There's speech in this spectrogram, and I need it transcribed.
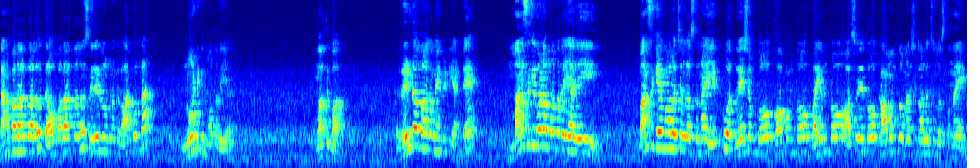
ఘన పదార్థాలు ద్రవ పదార్థాలు శరీరంలోకి రాకుండా నోటికి మూత వేయాలి. మొదటి భాగం. రెండో భాగం ఏమిటి అంటే మనసుకి కూడా మూత వేయాలి మనసుకి ఏం ఆలోచనలు వస్తున్నాయి? ఎక్కువ ద్వేషంతో కోపంతో భయంతో అసూయతో కామంతో మనిషికి ఆలోచనలు వస్తున్నాయి.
